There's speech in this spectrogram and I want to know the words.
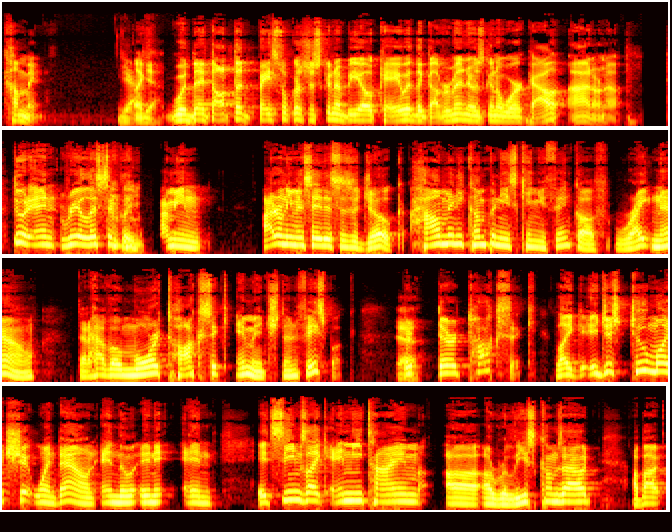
coming. Yeah. Like, Yeah. would they thought that Facebook was just going to be okay with the government? It was going to work out. I don't know. Dude, and realistically, I mean, I don't even say this as a joke. How many companies can you think of right now that have a more toxic image than Facebook? Yeah. They're, they're toxic. Like it just too much shit went down, and the and it, and it seems like anytime uh, a release comes out, about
